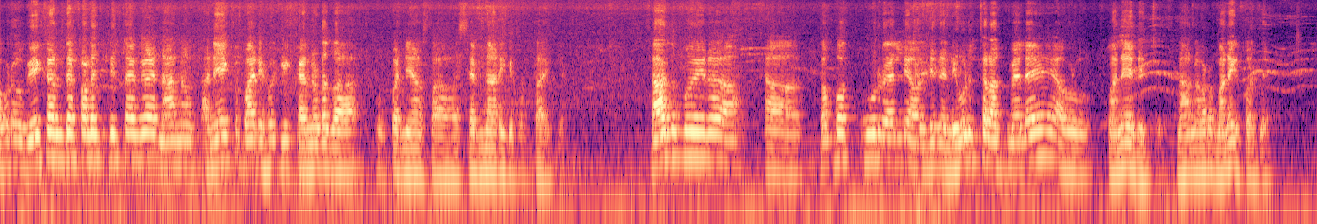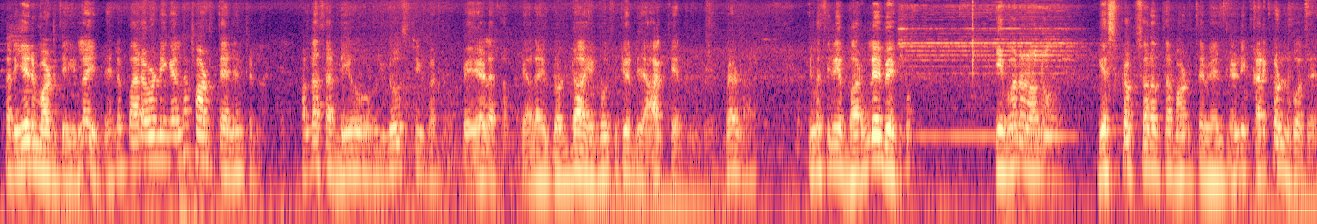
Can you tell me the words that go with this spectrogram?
ಅವರು ವಿವೇಕಾನಂದ ಕಾಲೇಜಿನಿದ್ದಾಗ ನಾನು ಅನೇಕ ಬಾರಿ ಹೋಗಿ ಕನ್ನಡದ ಉಪನ್ಯಾಸ, ಸೆಮಿನಾರಿಗೆ ಹೋಗ್ತಾ ಇದ್ದೆ. ಸಾವಿರದ ಒಂಬೈನೂರ ತೊಂಬತ್ಮೂರರಲ್ಲಿ ಅಲ್ಲಿಂದ ನಿವೃತ್ತರಾದ ಮೇಲೆ ಅವರು ಮನೆಯಲ್ಲಿತ್ತು ನಾನು ಅವರ ಮನೆಗೆ ಹೋದೆ. ಸರ್, ಏನು ಮಾಡ್ತೀವಿ ಇಲ್ಲ ಇದ್ದೇನೆ ಬರವಣಿಗೆಲ್ಲ ಮಾಡ್ತೇನೆ ಅಂತ ಹೇಳಿ ಅಲ್ಲ ಸರ್, ನೀವು ಯೂನಿವರ್ಸಿಟಿಗೆ ಬರ್ತೀವಿ ಬೇಡ ನಮಗೆಲ್ಲ ದೊಡ್ಡ ಯೂನಿವರ್ಸಿಟಿಯಲ್ಲಿ ಯಾಕೆ ಬೇಡ. ಇಲ್ಲ ಸರ್, ನೀವು ಬರಲೇಬೇಕು. ಇವನ ನಾನು ಗೆಸ್ಟ್ ಪ್ರೊಫೆಸರ್ ಅಂತ ಮಾಡ್ತೇವೆ ಅಂತ ಹೇಳಿ ಕರ್ಕೊಂಡು ಹೋದೆ.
